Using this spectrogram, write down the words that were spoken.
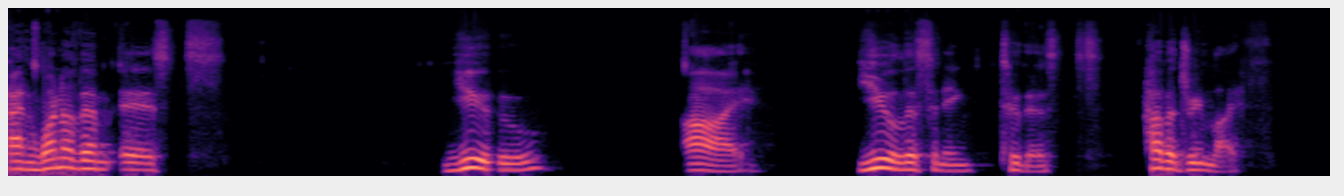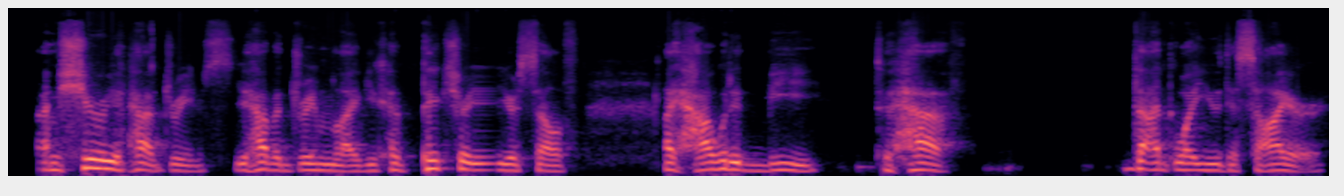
And one of them is you, I, you listening to this, have a dream life. I'm sure you have dreams. You have a dream life. You have picture yourself. Like, how would it be to have that what you desire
